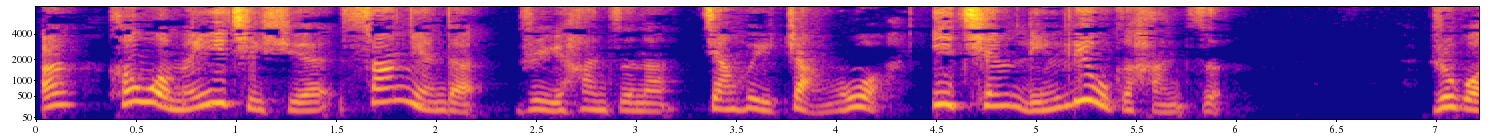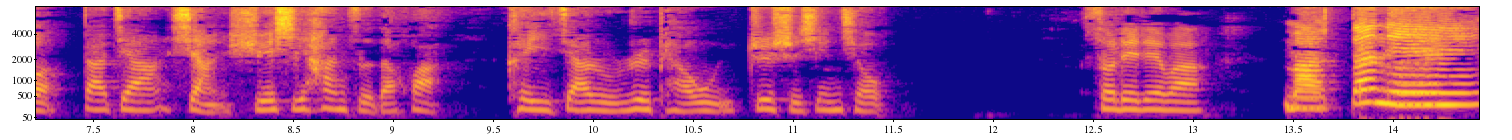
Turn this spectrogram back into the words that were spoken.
而和我们一起学三年的日语汉字呢将会掌握一千零六个汉字。如果大家想学习汉字的话，可以加入日漂物知识星球。So l i またね。e a m a a n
